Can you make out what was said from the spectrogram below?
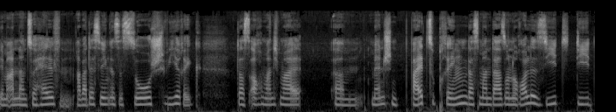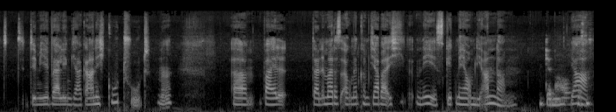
dem anderen zu helfen. Aber deswegen ist es so schwierig, das auch manchmal ähm, Menschen beizubringen, dass man da so eine Rolle sieht, die dem jeweiligen ja gar nicht gut tut. Ne? Ähm, weil dann immer das Argument kommt, ja, aber ich, nee, es geht mir ja um die anderen. Genau. Ja, ist,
